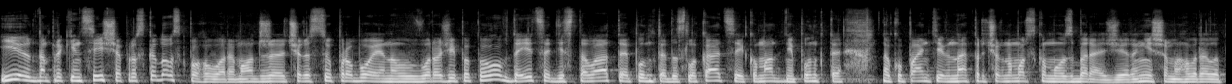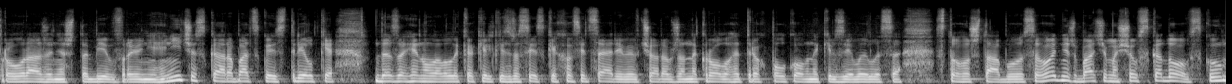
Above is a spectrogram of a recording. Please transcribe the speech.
І наприкінці ще про Скадовськ поговоримо. Отже, через цю пробоїну в ворожій ППО вдається діставати пункти дислокації, командні пункти окупантів на причорноморському узбережжі. Раніше ми говорили про ураження штабів в районі Геніческа, Рабатської стрілки, де загинула велика кількість російських офіцерів. І вчора вже некрологи трьох полковників з'явилися з того штабу. Сьогодні ж бачимо, що в Скадовську,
